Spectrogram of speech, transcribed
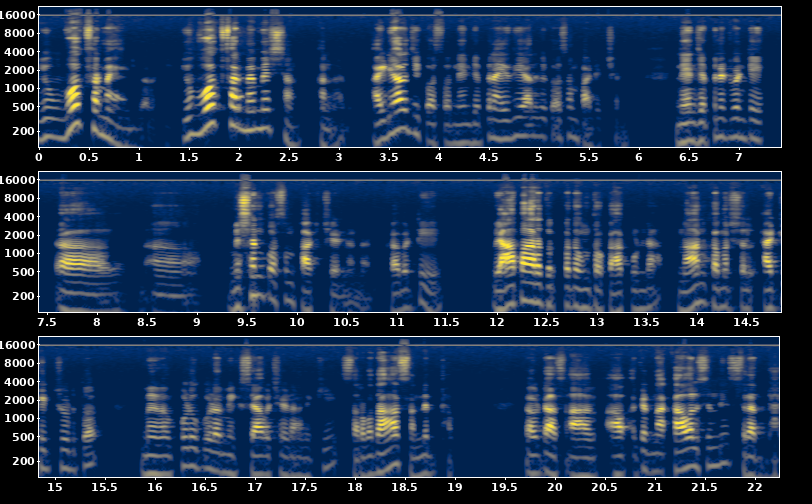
you work for my ideology you work for my mission అన్నాడు. ఐడియాలజీ కోసం నేను చెప్పిన ఐడియాలజీ కోసం పాటించండి. నేను చెప్పినటువంటి మిషన్ కోసం పాటించండి అన్నాడు. కాబట్టి వ్యాపార దృక్పథంతో కాకుండా నాన్ కమర్షియల్ యాటిట్యూడ్తో మేము ఎప్పుడు కూడా మీకు సేవ చేయడానికి సర్వదా సన్నిద్ధం. కాబట్టి అక్కడ నాకు కావాల్సింది శ్రద్ధ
